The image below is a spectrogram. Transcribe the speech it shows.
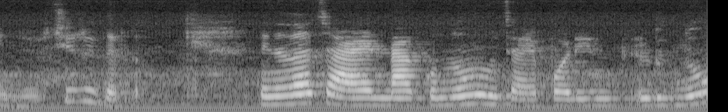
എന്നൊരു എന്നാ ചായ ഉണ്ടാക്കുന്നു ചായപ്പൊടി ഇടുന്നു.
